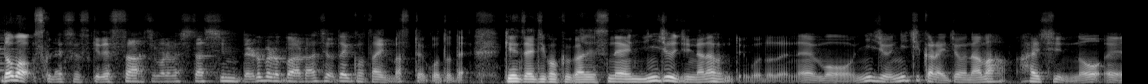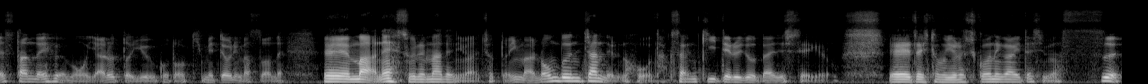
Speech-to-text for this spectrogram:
どうも、スクラッチスケです。さあ、始まりました。シンベルベルバーラジオでございます。ということで、現在時刻がですね、20時7分ということでね、もう22日から一応生配信の、えースタンド FM をやるということを決めておりますので、えーまあね、それまでにはちょっと今、論文チャンネルの方をたくさん聞いている状態でしたけど、えーぜひともよろしくお願いいたします。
